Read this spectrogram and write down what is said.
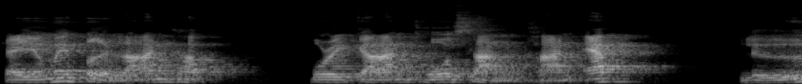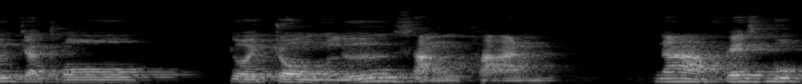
แต่ยังไม่เปิดร้านครับ บริการโทรสั่งผ่านแอป หรือจะโทรโดยตรงหรือสั่งผ่านหน้า Facebook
